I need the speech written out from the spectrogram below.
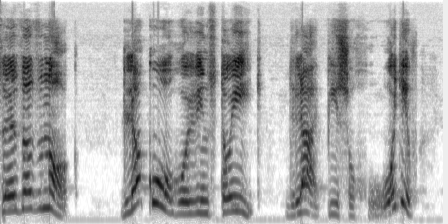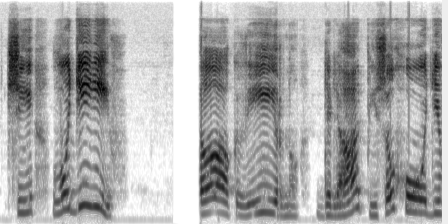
це за знак? Для кого він стоїть? Для пішоходів чи водіїв? Так, вірно, для пішоходів.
